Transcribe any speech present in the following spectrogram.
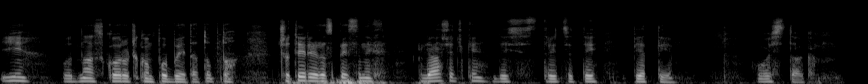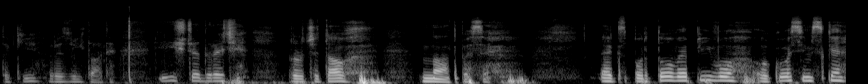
і одна з корочком побита. Тобто 4 розписаних пляшечки десь з 35. Ось так. Такі результати. І ще, до речі, прочитав надписи. Експортове піво Окосімське.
